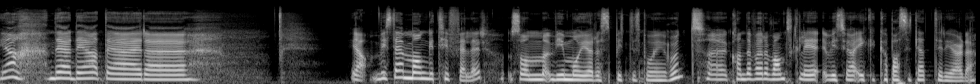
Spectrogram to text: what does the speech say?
Ja, det er det at det er uh, ja, Hvis det er mange tilfeller som vi må gjøre smittesporing rundt, uh, kan det være vanskelig hvis vi har ikke kapasitet til å gjøre det.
